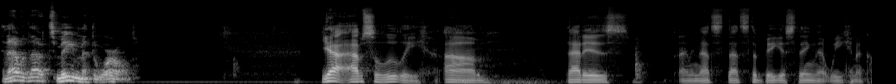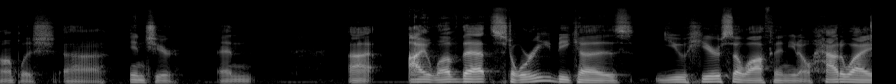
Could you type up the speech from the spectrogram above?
And that, that to me meant the world. Yeah, absolutely. Um, that is i mean that's that's the biggest thing that we can accomplish uh, in cheer and uh, i love that story because you hear so often you know how do i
